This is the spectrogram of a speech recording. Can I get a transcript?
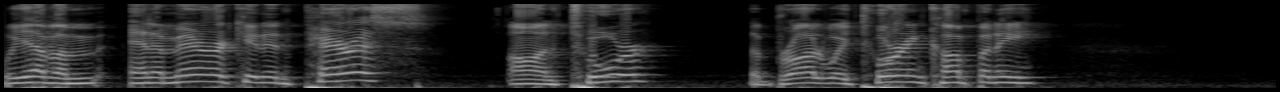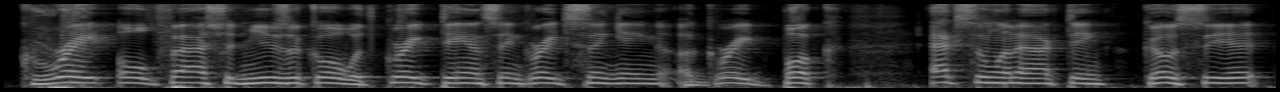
we have a, an American in Paris on tour, the Broadway Touring Company. Great old fashioned musical with great dancing, great singing, a great book, excellent acting. Go see it.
